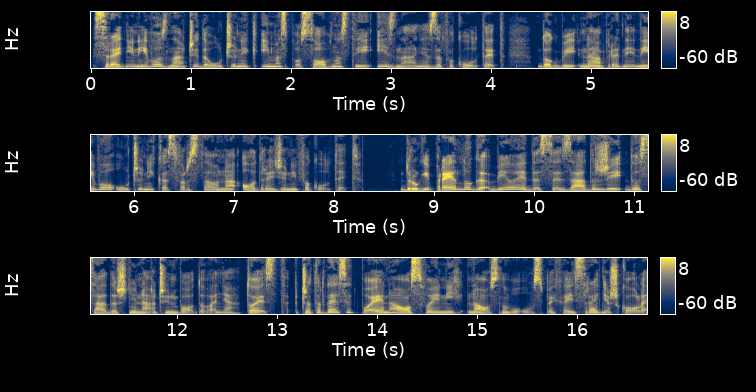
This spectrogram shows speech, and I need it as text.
Srednji nivo znači da učenik ima sposobnosti i znanje za fakultet, dok bi napredni nivo učenika svrstao na određeni fakultet. Drugi predlog bio je da se zadrži dosadašnji način bodovanja, to jest 40 poena osvojenih na osnovu uspeha iz srednje škole,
